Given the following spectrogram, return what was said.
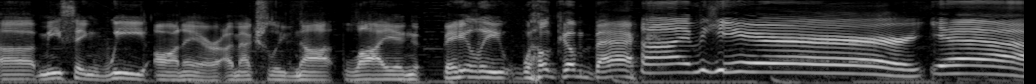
uh, me saying we on air, I'm actually not lying. Bailey, welcome back. I'm here. Yeah,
